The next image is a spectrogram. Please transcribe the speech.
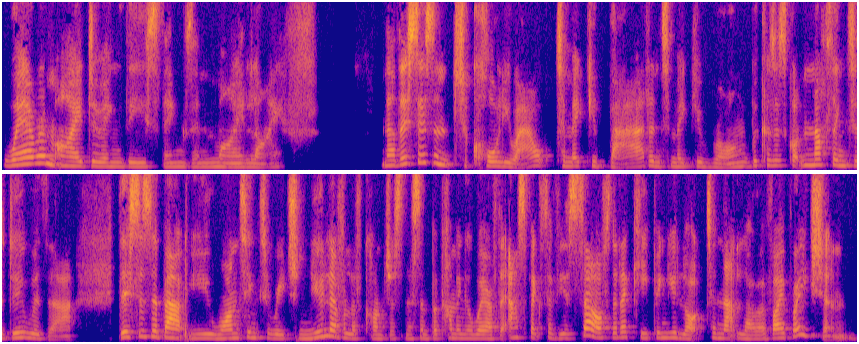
where am I doing these things in my life? Now, this isn't to call you out, to make you bad and to make you wrong, because it's got nothing to do with that. This is about you wanting to reach a new level of consciousness and becoming aware of the aspects of yourself that are keeping you locked in that lower vibration.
